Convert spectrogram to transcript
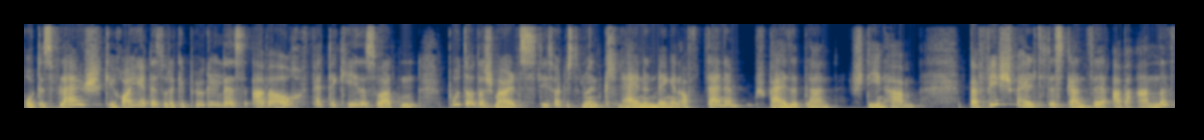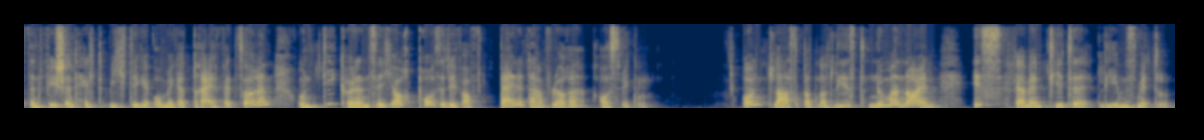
Rotes Fleisch, geräuchertes oder gebügeltes, aber auch fette Käsesorten, Butter oder Schmalz, die solltest du nur in kleinen Mengen auf deinem Speiseplan stehen haben. Bei Fisch verhält sich das Ganze aber anders, denn Fisch enthält wichtige Omega-3-Fettsäuren und die können sich auch positiv auf deine Darmflora auswirken. Und last but not least, Nummer 9 ist fermentierte Lebensmittel.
